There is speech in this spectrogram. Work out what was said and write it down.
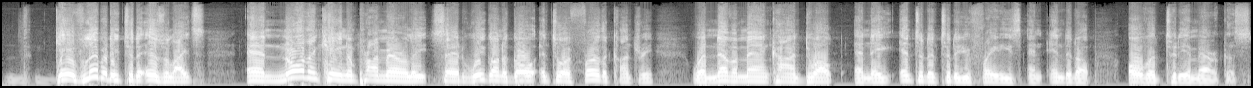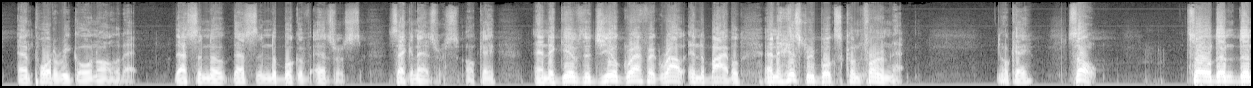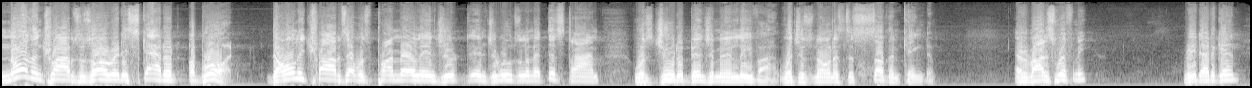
gave liberty to the Israelites, and Northern Kingdom primarily said we're going to go into a further country where never mankind dwelt, and they entered into the Euphrates and ended up over to the Americas and Puerto Rico and all of that. That's in the that's in the book of Ezra, Second Ezra. Okay, and it gives the geographic route in the Bible, and the history books confirm that. Okay, so so the the northern tribes was already scattered abroad. The only tribes that was primarily in, Ju- in Jerusalem at this time was Judah, Benjamin, and Levi, which is known as the southern kingdom. Everybody's with me? Read that again.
